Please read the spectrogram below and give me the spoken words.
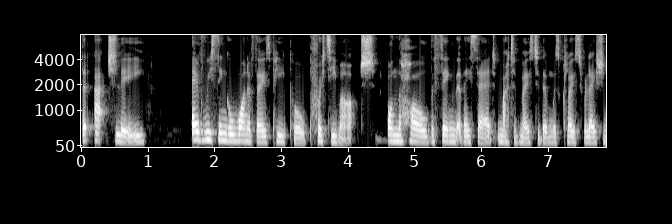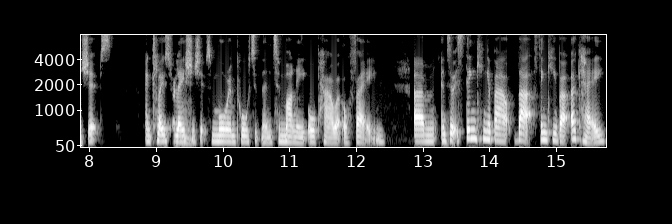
that actually. Every single one of those people, pretty much on the whole, the thing that they said mattered most to them was close relationships and close mm-hmm. relationships more important than to money or power or fame. Um, and so it's thinking about that, thinking about, okay,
